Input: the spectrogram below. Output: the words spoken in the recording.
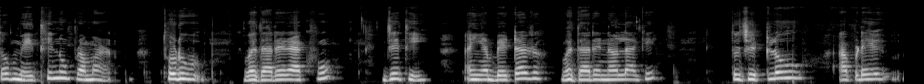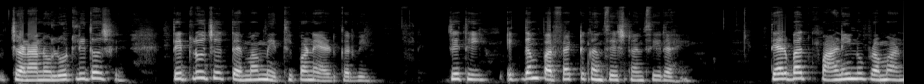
તો મેથીનું પ્રમાણ થોડું વધારે રાખવું. જેથી અહીંયા બેટર વધારે ન લાગે. તો જેટલું આપણે ચણાનો લોટ લીધો છે, તેટલું જ તેમાં મેથી પણ એડ કરવી, જેથી એકદમ પરફેક્ટ કન્સિસ્ટન્સી રહે. ત્યારબાદ પાણીનું પ્રમાણ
